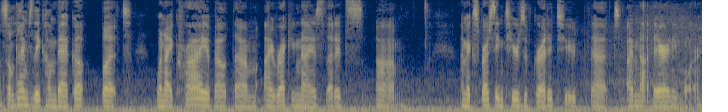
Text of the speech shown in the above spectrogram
sometimes they come back up but when I cry about them, I recognize that it's, um, I'm expressing tears of gratitude that I'm not there anymore.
